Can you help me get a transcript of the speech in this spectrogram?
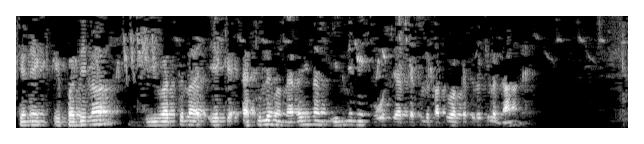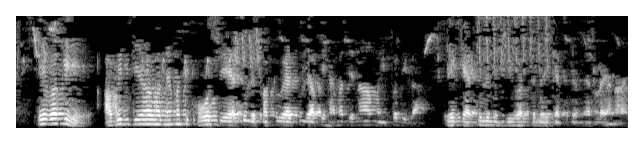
කෙනෙක් ඉපදිලා ජීවත් වෙලා ඒක ඇතුළෙම මැරෙන්න ඉන්නේ මේ කෝෂයක් ඇතුළේ කටුවක් ඇතුළේ කියලා දන්නේ ඒ වගේ අවිද්‍යාව නැමැති කෝෂයේ ඇතුළේ කටුව ඇතුළේ අපි හැමදෙනාම ඉපදිලා ඒක ඇතුළේම ජීවත් වෙලා ඒක ඇතුළේ මැරලා යන අය.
